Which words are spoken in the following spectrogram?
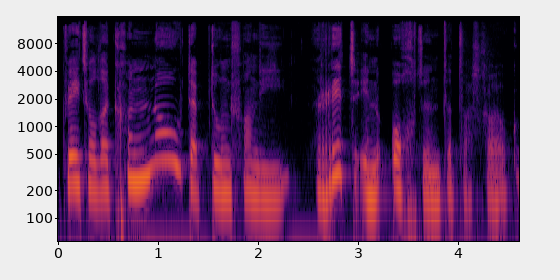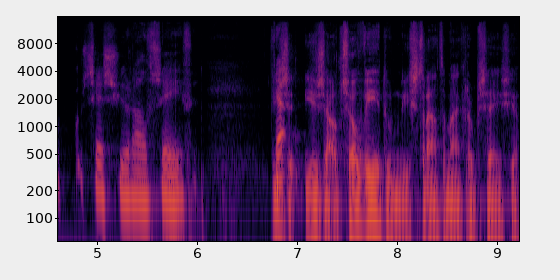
ik weet wel dat ik genoten heb toen van die rit in de ochtend. Dat was gewoon zes uur, half zeven. Je, Ja. je zou het zo weer doen, die Stratenmaker op Zee-show.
